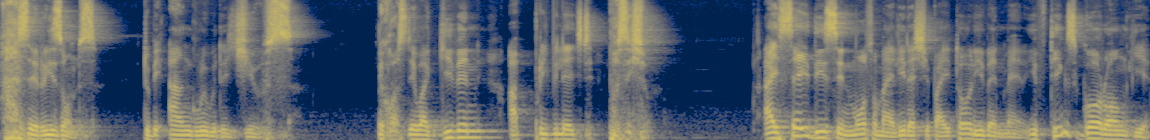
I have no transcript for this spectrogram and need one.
has the reasons to be angry with the Jews because they were given a privileged position. I say this in most of my leadership. I told even men, if things go wrong here,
